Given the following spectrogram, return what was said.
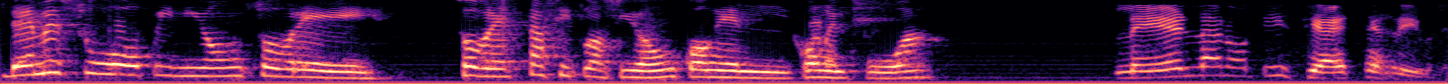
Deme su opinión sobre, sobre esta situación con el, con el PUA. Leer la noticia es terrible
